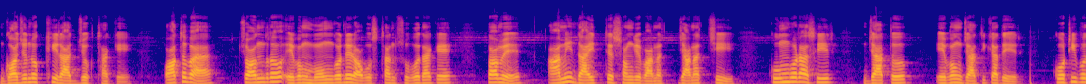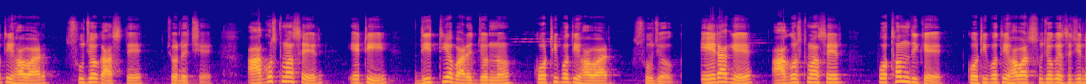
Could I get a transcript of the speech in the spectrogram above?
গজলক্ষ্মী রাজযোগ থাকে, অথবা চন্দ্র এবং মঙ্গলের অবস্থান শুভ থাকে, তবে আমি দায়িত্বের সঙ্গে বানা, জানাচ্ছি কুম্ভ রাশির জাতক এবং জাতিকাদের কোটিপতি হওয়ার সুযোগ আসতে চলেছে। আগস্ট মাসের এটি দ্বিতীয়বারের জন্য কোটিপতি হওয়ার সুযোগ। এর আগে আগস্ট মাসের প্রথম দিকে কোটিপতি হওয়ার সুযোগ এসেছিল।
